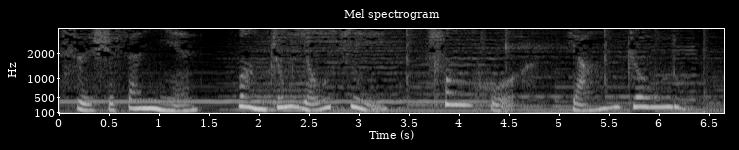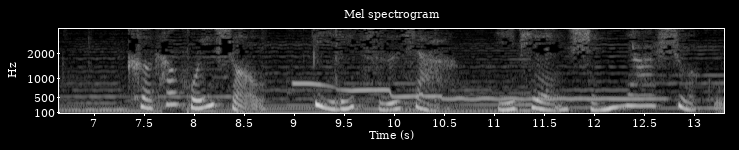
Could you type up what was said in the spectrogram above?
四十三年，望中犹记烽火扬州路。可堪回首，碧离词下，一片神鸦社鼓。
